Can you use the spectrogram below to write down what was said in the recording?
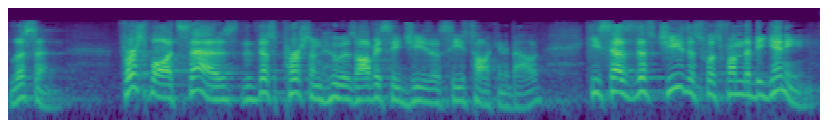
Listen. First of all, it says that this person who is obviously Jesus he's talking about, he says this Jesus was from the beginning.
